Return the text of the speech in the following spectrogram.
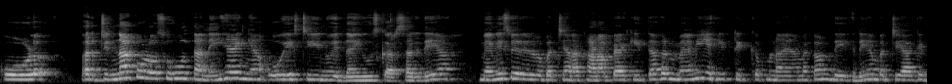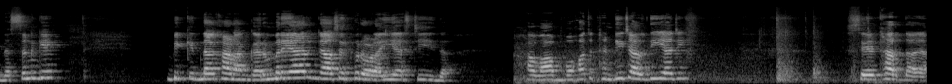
ਕੋਲ, ਪਰ ਜਿੰਨਾ ਕੋਲ ਉਹ ਸਹੂਲਤਾਂ ਨਹੀਂ ਹੈਗੀਆਂ, ਉਹ ਇਸ ਚੀਜ਼ ਨੂੰ ਇਦਾਂ ਯੂਜ਼ ਕਰ ਸਕਦੇ ਆ। ਮੈਂ ਵੀ ਸਵੇਰੇ ਜਦੋਂ ਬੱਚਿਆਂ ਦਾ ਖਾਣਾ ਪੈਕ ਕੀਤਾ, ਫਿਰ ਮੈਂ ਵੀ ਇਹੀ ਟ੍ਰਿਕ ਅਪਣਾਇਆ। ਮੈਂ ਕਿਹਾ ਹੁਣ ਦੇਖਦੇ ਆ ਬੱਚੇ ਆ ਕੇ ਦੱਸਣਗੇ ਵੀ ਕਿੰਨਾ ਖਾਣਾ ਗਰਮ ਰਿਹਾ ਜਾਂ ਸਿਰਫ ਰੌਲਾ ਹੀ ਆ ਇਸ ਚੀਜ਼ ਦਾ। ਹਵਾ ਬਹੁਤ ਠੰਡੀ ਚੱਲਦੀ ਆ ਜੀ। ਸਿਰ ਠਰਦਾ ਆ।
